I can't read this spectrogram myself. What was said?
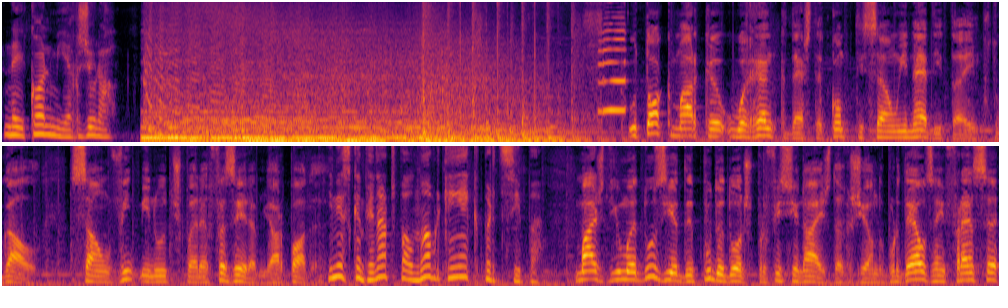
na economia regional. O toque marca o arranque desta competição inédita em Portugal. São 20 minutos para fazer a melhor poda. E nesse campeonato, Paulo Nobre, quem é que participa? Mais de uma dúzia de podadores profissionais da região de Bordeaux, em França,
